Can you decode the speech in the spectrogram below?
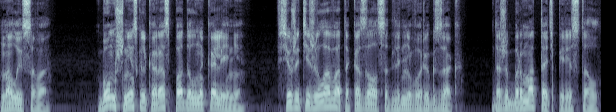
на Лысого. Бомж несколько раз падал на колени, все же тяжеловат оказался для него рюкзак. Даже бормотать перестал.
